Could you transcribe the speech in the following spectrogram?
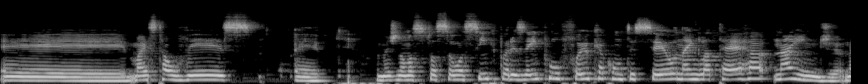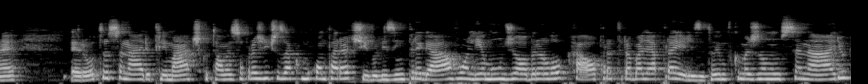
é, mas talvez. É, imaginar uma situação assim que, por exemplo, foi o que aconteceu na Inglaterra, na Índia, né? Era outro cenário climático e tal, mas só pra gente usar como comparativo. Eles empregavam ali a mão de obra local para trabalhar para eles. Então eu fico imaginando um cenário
